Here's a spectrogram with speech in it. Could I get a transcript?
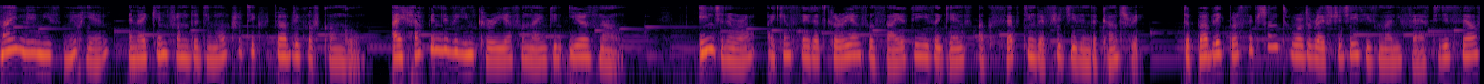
My name is Muriel and I came from the Democratic Republic of Congo. I have been living in Korea for 19 years now. In general, I can say that Korean society is against accepting refugees in the country. The public perception toward refugees is manifested itself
